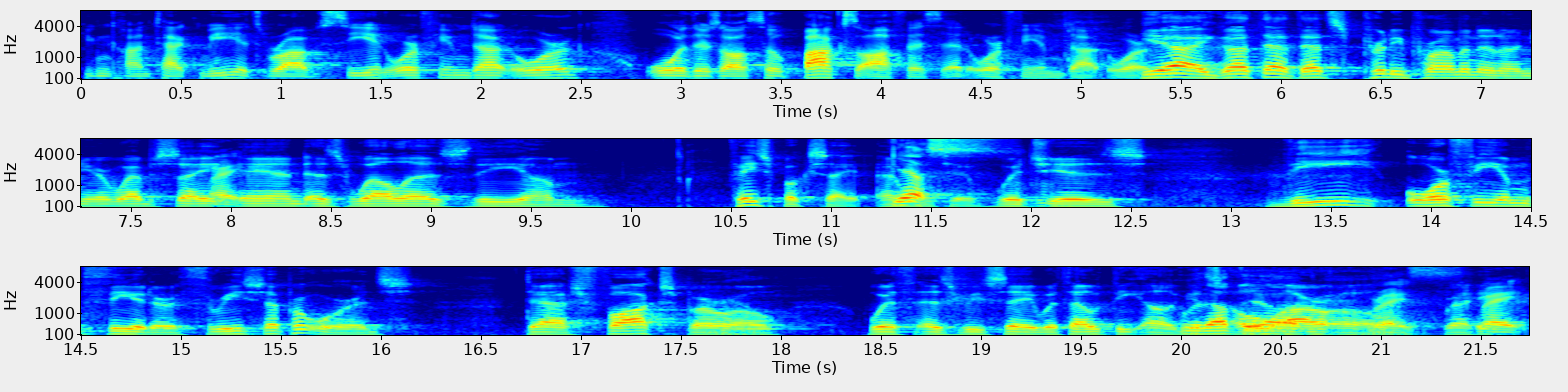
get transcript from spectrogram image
You can contact me, it's Rob C at orpheum.org, or there's also box office at orpheum.org. Yeah, I got that. That's pretty prominent on your website Right. and as well as the um, Facebook site I Yes. went to, which is the Orpheum Theater, three separate words, dash Foxborough, with, as we say, without the ug. Without it's the ug. O-R-O. Right, right. right.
